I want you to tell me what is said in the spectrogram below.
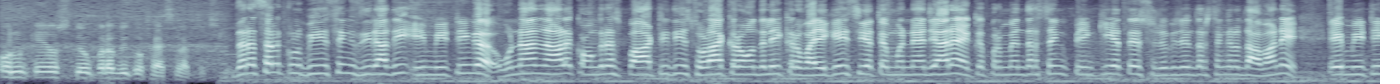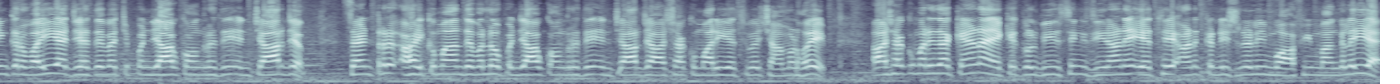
उनके उसके ऊपर अभी कोई फैसला कुछ नहीं ਦਰਅਸਲ ਕੁਲਬੀਰ ਸਿੰਘ ਜ਼ੀਰਾ ਦੀ ਇਹ ਮੀਟਿੰਗ ਉਹਨਾਂ ਨਾਲ ਕਾਂਗਰਸ ਪਾਰਟੀ ਦੀ ਸੁਲ੍ਹਾ ਕਰਾਉਣ ਦੇ ਲਈ ਕਰਵਾਈ ਗਈ ਸੀ ਅਤੇ ਮੰਨਿਆ ਜਾ ਰਿਹਾ ਹੈ ਕਿ ਪਰਮਿੰਦਰ ਸਿੰਘ ਪਿੰਕੀ ਅਤੇ ਸੁਖਜਿੰਦਰ ਸਿੰਘ ਰੰਧਾਵਾ ਨੇ ਇਹ ਮੀਟਿੰਗ ਕਰਵਾਈ ਹੈ ਜਿਸ ਦੇ ਵਿੱਚ ਪੰਜਾਬ ਕਾਂਗਰਸ ਦੇ ਇੰਚਾਰਜ ਸੈਂਟਰ ਹਾਈ ਕਮਾਂਡ ਦੇ ਵੱਲੋਂ ਪੰਜਾਬ ਕਾਂਗਰਸ ਦੇ ਇੰਚਾਰਜ ਆਸ਼ਾ ਕੁਮਾਰੀ ਇਸ ਵਿੱਚ ਸ਼ਾਮਲ ਹੋਏ ਆਸ਼ਾ ਕੁਮਾਰੀ ਦਾ ਕਹਿਣਾ ਹੈ ਕਿ ਕੁਲਬੀਰ ਸਿੰਘ ਜੀਰਾ ਨੇ ਇੱਥੇ ਅਨਕੰਡੀਸ਼ਨਲੀ ਮੁਆਫੀ ਮੰਗ ਲਈ ਹੈ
